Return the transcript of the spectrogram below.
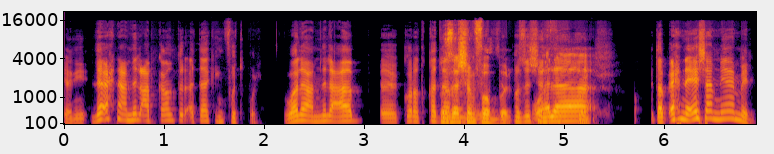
يعني لا إحنا عم نلعب counter attacking football ولا عم نلعب آه، كرة قدم possession football ولا football. طب إحنا إيش عم نعمل؟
